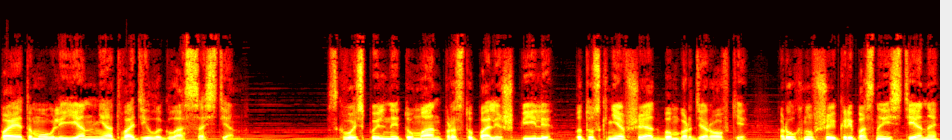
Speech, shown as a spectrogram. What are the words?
Поэтому Улиен не отводила глаз со стен. Сквозь пыльный туман проступали шпили, потускневшие от бомбардировки, рухнувшие крепостные стены,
